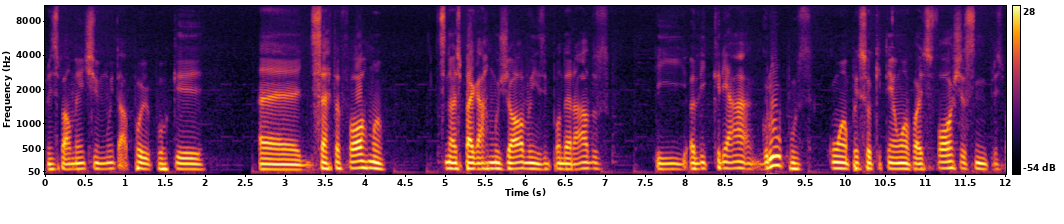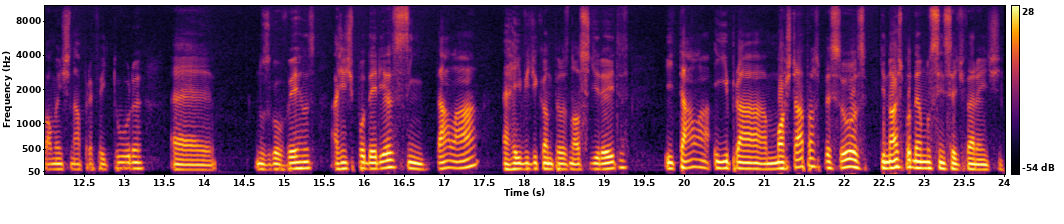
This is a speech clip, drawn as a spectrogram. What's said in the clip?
Principalmente muito apoio, porque, é, de certa forma, se nós pegarmos jovens empoderados e ali criar grupos com uma pessoa que tenha uma voz forte, assim, principalmente na prefeitura, é, nos governos, a gente poderia sim estar tá lá é, reivindicando pelos nossos direitos e tá lá e para mostrar para as pessoas que nós podemos sim ser diferente.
